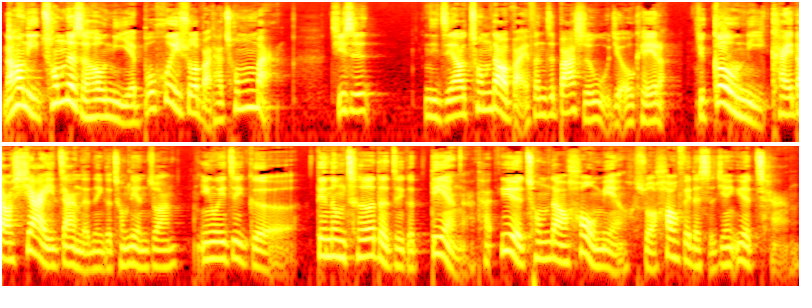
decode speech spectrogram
然后你充的时候，你也不会说把它充满，其实你只要充到百分之八十五就 OK 了，就够你开到下一站的那个充电桩。因为这个电动车的这个电啊，它越充到后面所耗费的时间越长。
